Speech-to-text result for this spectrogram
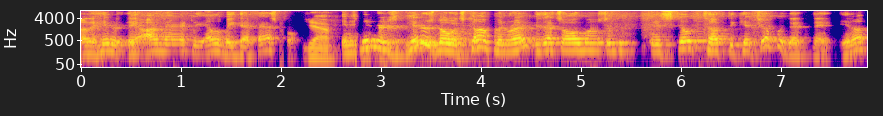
on, a hitter, they automatically elevate that fastball. Yeah. And hitters hitters know it's coming, right? Because that's almost and it's still tough to catch up with that thing, you know.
